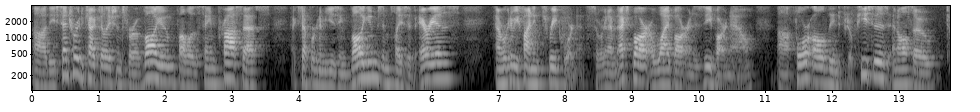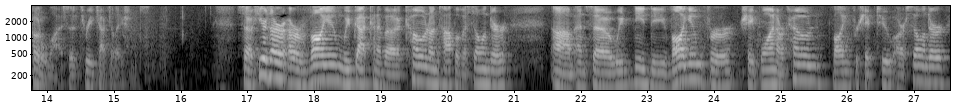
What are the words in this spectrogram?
uh, the centroid calculations for a volume follow the same process, except we're going to be using volumes in place of areas, and we're going to be finding three coordinates. So we're going to have an x bar, a y bar, and a z bar now uh, for all of the individual pieces and also total-wise, so three calculations. So here's our, our volume. We've got kind of a cone on top of a cylinder. Um, and so we need the volume for shape 1, our cone, volume for shape 2, our cylinder,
